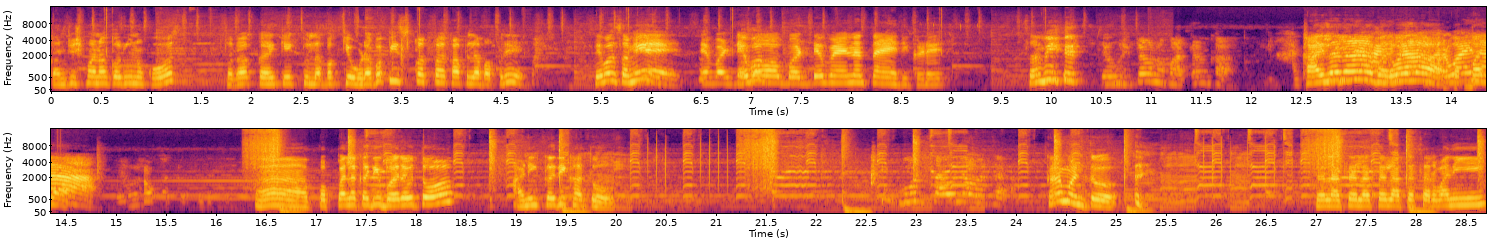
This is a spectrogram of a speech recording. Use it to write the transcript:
कंजूसपणा करू नकोस. सगळा काय केक तुला बघ केवढा बघ पीस कापला बापरे. ते बघ समीर. ते बर्थडे हे. बर्थडे मेहनत नाही तिकडे. समीर खायला ना भरवायला पप्पाला. हा पप्पाला कधी भरवतो आणि कधी खातो. काय म्हणतो? चला चला चला आता सर्वांनी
